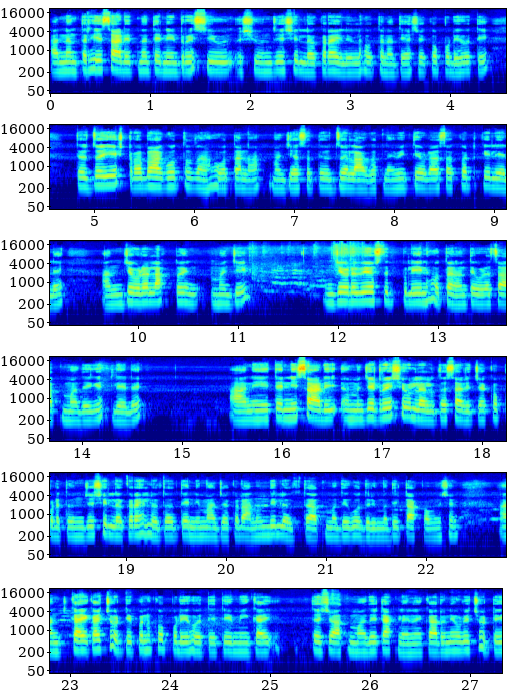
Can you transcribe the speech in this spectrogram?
आणि नंतर हे साडीतनं त्यांनी ड्रेस शिव शिवून जे शिल्लक राहिलेलं होतं ना ते असे कपडे होते. तर जो एक्स्ट्रा भाग होता ना होता ना म्हणजे असं ते जो लागत नाही. मी तेवढा असा कट केलेला आहे. आणि जेवढा लागतो आहे म्हणजे जेवढं व्यवस्थित प्लेन होता ना तेवढंच आतमध्ये घेतलेलं आहे. आणि त्यांनी साडी म्हणजे ड्रेस शिवलेला होता साडीच्या कपड्यातून जे शिल्लक राहिलं होतं त्यांनी माझ्याकडे आणून दिलं होतं. आतमध्ये गोदरीमध्ये टाकावून शान आणि काय काय छोटे पण कपडे होते ते मी काय त्याच्या आतमध्ये टाकले नाही. कारण एवढे छोटे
